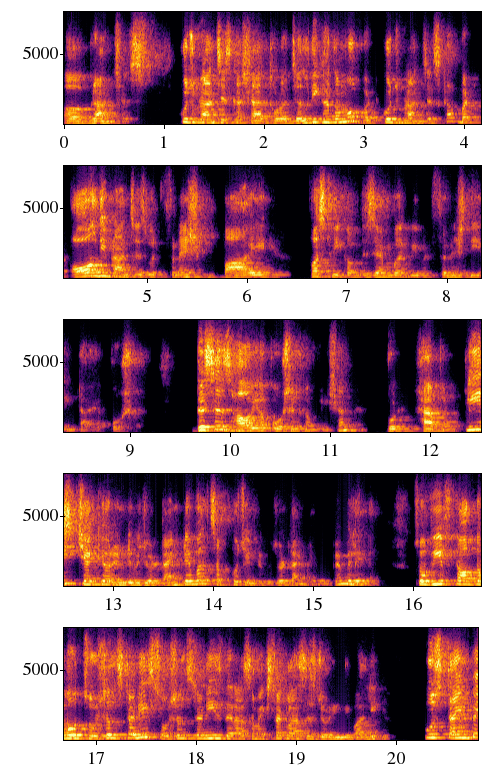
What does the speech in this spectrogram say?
uh, branches. कुछ branches का शायद थोड़ा जल्दी खत्म हो, but कुछ branches का, but all the branches will finish by first week of December. We will finish the entire portion. This is how your portion completion would happen. Please check your individual timetable. सब कुछ individual timetable पे मिलेगा. So we've talked about social studies. Social studies, there are some extra classes during Diwali. उस टाइम पे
